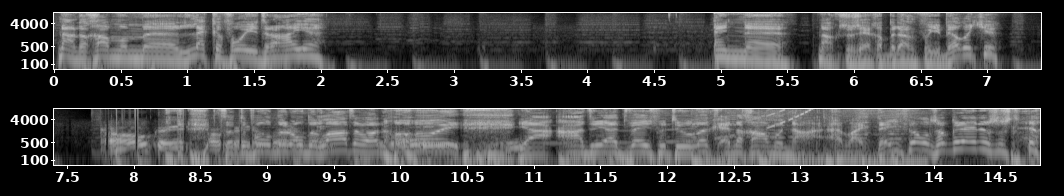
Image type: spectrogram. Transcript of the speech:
Nou, dan gaan we hem eh, lekker voor je draaien. En, eh, nou, ik zou zeggen, bedankt voor je belletje. Oh, Oké. Tot de volgende ronde later, man. Hoi. Ja, Adrie uit Wees natuurlijk. En dan gaan we, nou, hij lijkt Dave wel zo rijden zo snel.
